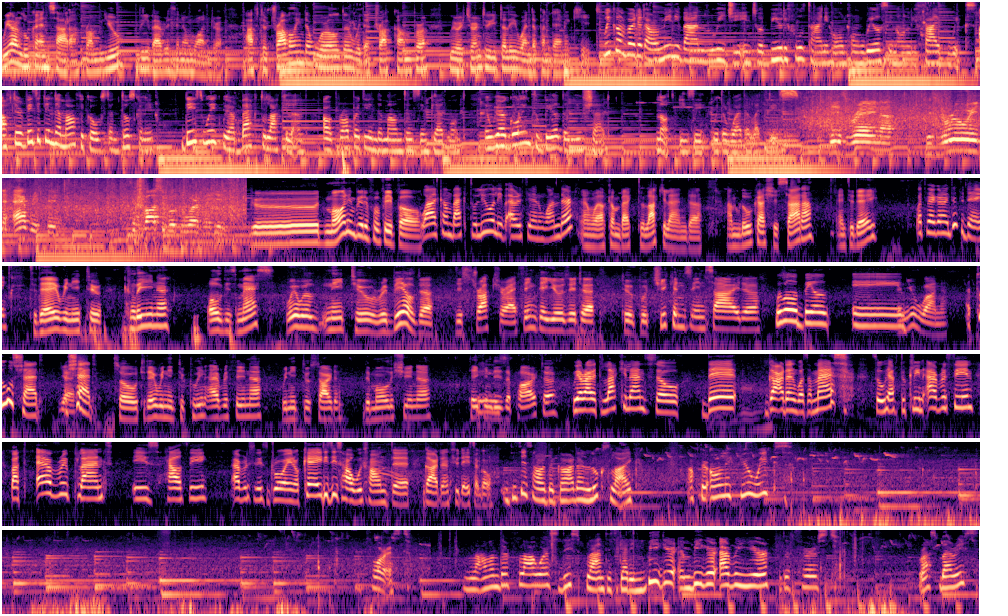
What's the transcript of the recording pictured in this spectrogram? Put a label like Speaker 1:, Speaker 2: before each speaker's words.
Speaker 1: We are Luca and Sara from LeAw Leave Everything and Wander. After traveling the world with a truck camper, we returned to Italy when the pandemic hit.
Speaker 2: We converted our minivan Luigi into a beautiful tiny home on wheels in only five weeks. After visiting the Amalfi Coast and Tuscany, this week we are back to Luckyland, our property in the mountains in Piedmont, and we are going to build a new shed. Not easy with the weather like this.
Speaker 1: This rain uh, is ruining everything. It's impossible to work like this. Good morning, beautiful people,
Speaker 2: Welcome back to LeAw Live Everything and Wander.
Speaker 1: and welcome back to Luckyland. Uh, I'm Luca, she's Sara, and today,
Speaker 2: What we're gonna do today?
Speaker 1: today we need to clean uh, all this mess. We will need to rebuild uh, this structure. I think they use it uh, to put chickens inside. Uh,
Speaker 2: We will build a,
Speaker 1: a new one.
Speaker 2: A tool shed.
Speaker 1: Yes.
Speaker 2: A shed.
Speaker 1: So today we need to clean everything. uh, we need to start demolishing, uh, taking this apart. uh,
Speaker 2: We arrived at Luckyland, so the garden was a mess. So we have to clean everything, but every plant is healthy. Everything is growing okay. This is how we found the garden a few days ago. This is how the garden looks like after only few weeks. Forest lavender flowers. This plant is getting bigger and bigger every year. The first raspberries.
